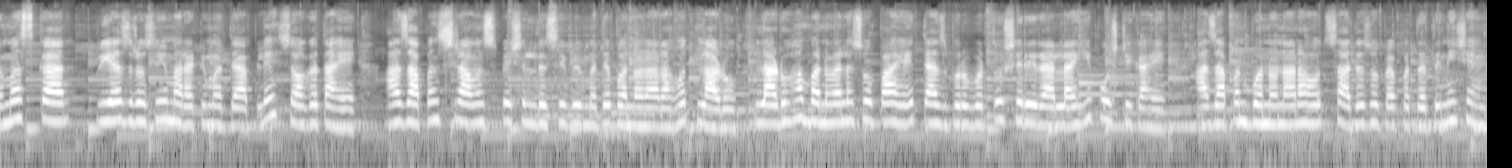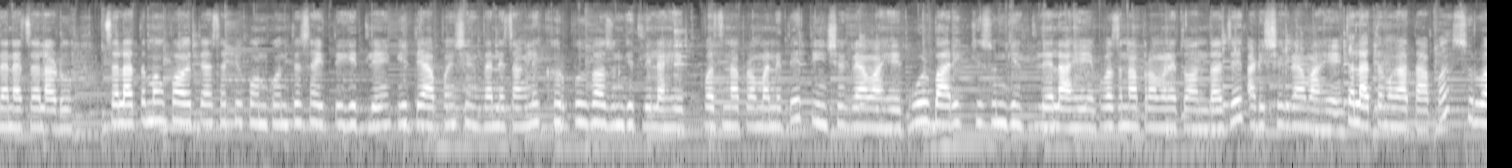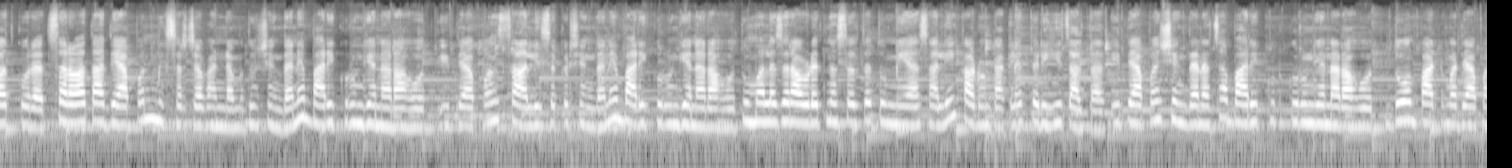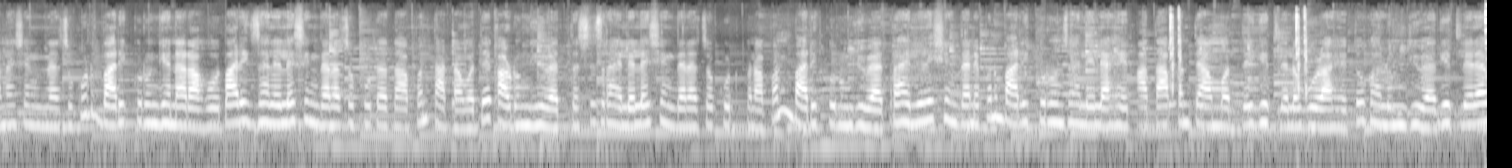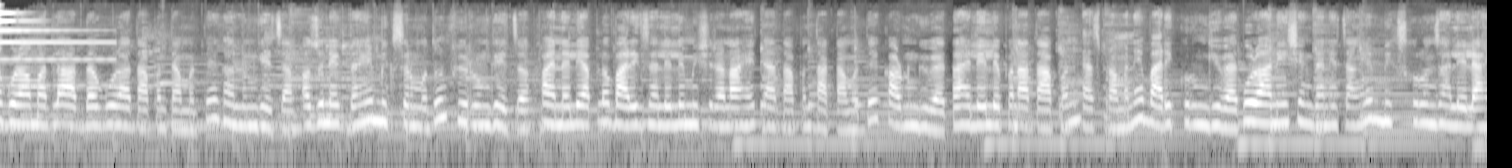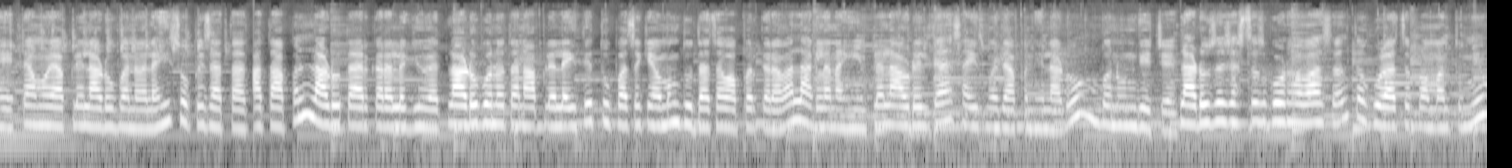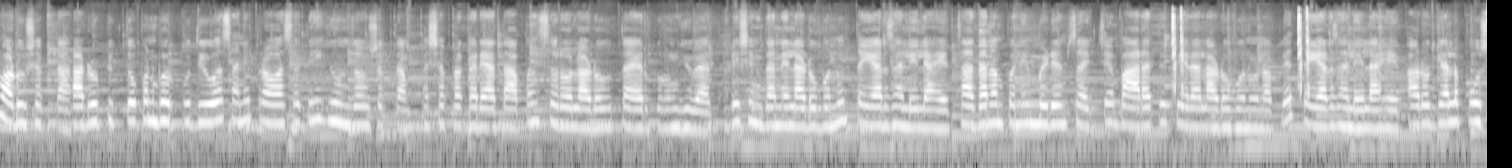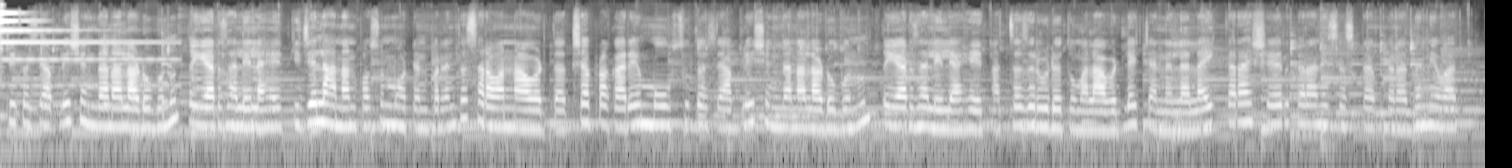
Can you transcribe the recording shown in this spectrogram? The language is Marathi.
नमस्कार प्रियाज रसोई मराठीमध्ये आपले स्वागत आहे. आज आपण श्रावण स्पेशल रेसिपीमध्ये बनवणार आहोत लाडू. लाडू हा बनवायला सोपा आहे त्याचबरोबर तो शरीरालाही पौष्टिक आहे. आज आपण बनवणार आहोत साध्या सोप्या पद्धतीने शेंगदाण्याचा लाडू. चला तर मग पाहू त्यासाठी कोणकोणते साहित्य घेतले. इथे आपण शेंगदाणे चांगले खरपूस भाजून घेतलेले आहेत. वजनाप्रमाणे ते तीनशे ग्रॅम आहेत. गुळ बारीक किसून घेतलेला आहे. वजनाप्रमाणे तो अंदाजे अडीचशे ग्रॅम आहे. चला तर मग आता आपण सुरुवात करूयात. सर्वात आधी आपण मिक्सरच्या भांड्यामधून शेंगदाणे बारीक करून घेणार आहोत. इथे आपण साली सकट शेंगदाणे बारीक करून घेणार आहोत. तुम्हाला जर आवडत नसेल तर तुम्ही या साली काढून टाकल्या तरीही चालतात. इथे आपण शेंगदाण्याचा बारीक कूट करून घेणार आहोत. दोन पार्टमध्ये आपण हा शेंगदाण्याचं कूट बारीक करून घेणार आहोत. बारीक झालेले शेंगदाण्याचं कूट आता आपण ताटामध्ये काढून घेऊयात. तसेच राहिलेले शेंगदाण्याचं कूट पण आपण बारीक करून घेऊयात. राहिलेले शेंगदाणे पण बारीक करून झालेले आहेत. आता आपण त्यामध्ये घेतलेला गुळ आहे तो घालून घेऊयात. घेतलेल्या गुळामधला अर्धा गुळ आता आपण त्यामध्ये घालून घ्यायचा. अजून एकदा हे मिक्सर मधून फिरून घ्यायचं. फायनली आपलं बारीक झालेले मिश्रण आहे ते आता आपण ताटामध्ये काढून घेऊयात. राहिलेले पण आता आपण त्याचप्रमाणे बारीक करून घेऊयात. गुळ आणि शेंगदाणे चांगले मिक्स करून झालेले आहे. त्यामुळे आपले लाडू बनवायलाही सोपे जातात. आता आपण लाडू तयार करायला घेऊयात. लाडू बनवताना आपल्याला इथे तुपाचा किंवा मग दुधाचा वापर करावा लागला नाही. आपल्याला आवडेल त्या साईजमध्ये आपण हे लाडू बनवून घ्यायचे. लाडू जर जास्तच गोड हवा असेल तर गुळाचं प्रमाण तुम्ही वाढवू शकता. लाडू टिकतो पण भरपूर दिवस आणि प्रवासातही घेऊन जाऊ शकता. अशा प्रकारे आता आपण सर्व लाडू तयार करून घेऊयात. शेंगदाणे लाडू बनवून तयार झालेले आहेत. साधारणपणे मिडियम साईजचे बारा ते तेरा लाडू बनवून आपले तयार झालेले आहेत. आरोग्याला पौष्टिक असे आपले शेंगदाणा लाडू बनवून तयार झालेले आहेत की जे लहानांपासून मोठ्यांपर्यंत सर्वांना आवडतात. अशा प्रकारे मौसूत असे आपले शेंगदाणा लाडू बनवून तयार झालेले आहेत. आजचा जर व्हिडिओ तुम्हाला आवडले चॅनलला लाईक करा शेअर करा आणि सबस्क्राईब करा. धन्यवाद.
